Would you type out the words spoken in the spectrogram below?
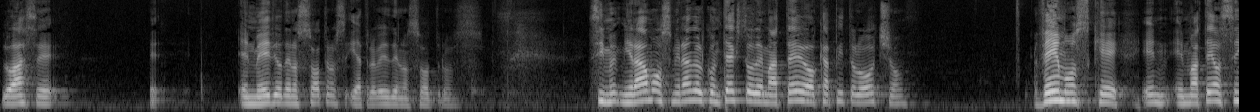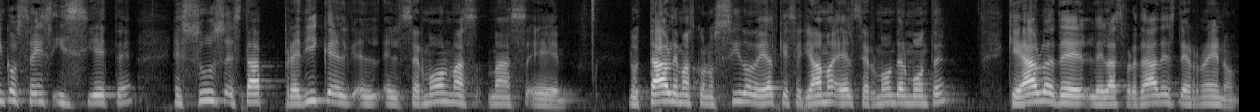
lo hace eh, en medio de nosotros y a través de nosotros. Si miramos, mirando el contexto de Mateo capítulo 8, vemos que en, Mateo 5, 6 y 7, Jesús está, predica el, sermón más, más eh, notable, más conocido de él, que se llama el Sermón del Monte, que habla de, las verdades del reino.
